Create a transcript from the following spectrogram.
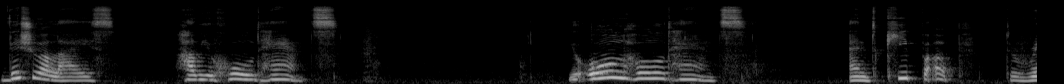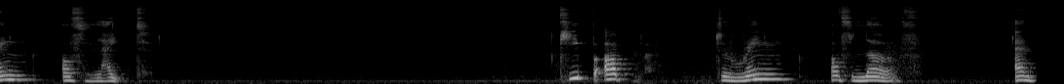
Visualize how you hold hands. You all hold hands and keep up the ring of light. Keep up the ring of love. And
